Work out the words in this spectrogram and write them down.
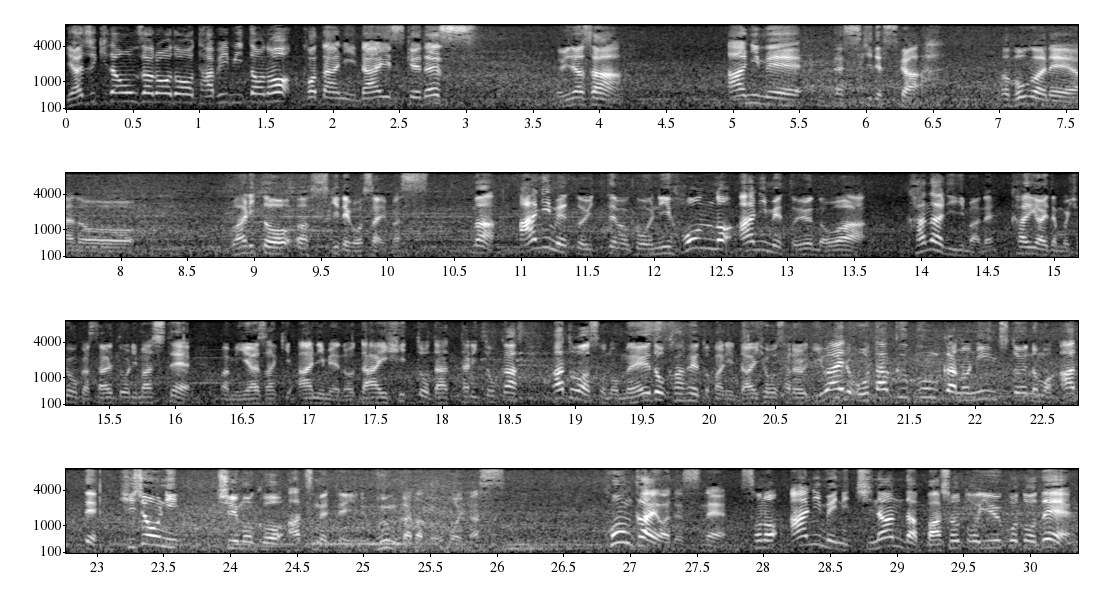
やじきたオンザロード旅人の小谷大輔です。皆さんアニメ好きですか、まあ、僕はねあの割と好きでございます。まあアニメといってもこう日本のアニメというのはかなり今ね海外でも評価されておりまして、まあ、宮崎アニメの大ヒットだったりとかあとはそのメイドカフェとかに代表されるいわゆるオタク文化の認知というのもあって非常に注目を集めている文化だと思います。今回はですねそのアニメにちなんだ場所ということで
